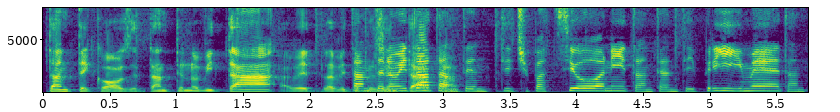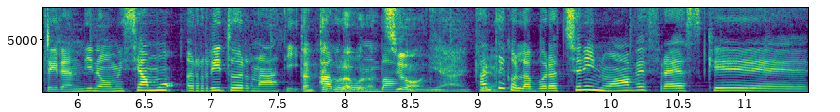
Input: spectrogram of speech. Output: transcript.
tante cose, tante novità, ave- l'avete Tante novità, presentata? tante anticipazioni, tante anteprime, tanti grandi nomi. Siamo ritornati Tante a bomba. collaborazioni anche. Tante collaborazioni nuove, fresche,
